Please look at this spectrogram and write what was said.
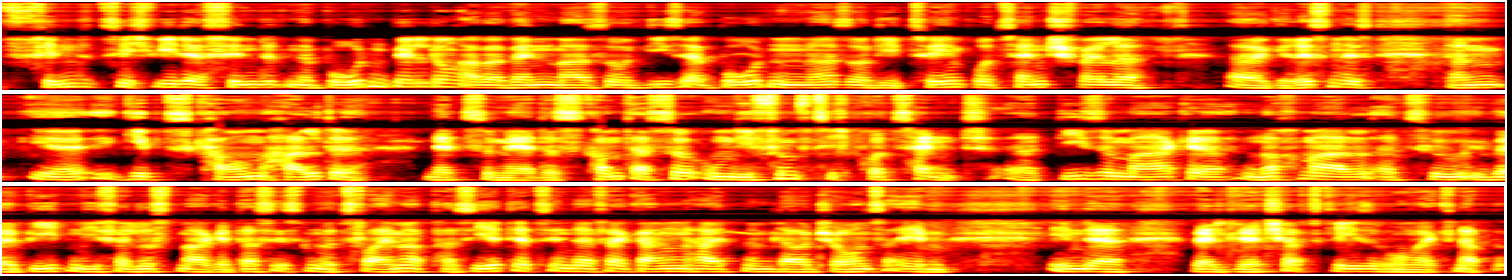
findet sich wieder, findet eine Bodenbildung, aber wenn mal so dieser Boden, ne, so die 10%-Schwelle äh, gerissen ist, dann äh, gibt's kaum Halte Netze mehr. Das kommt erst so um die 50 Prozent. Äh, diese Marke nochmal äh, zu überbieten, die Verlustmarke, das ist nur zweimal passiert jetzt in der Vergangenheit mit dem Dow Jones, eben in der Weltwirtschaftskrise, wo wir knapp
